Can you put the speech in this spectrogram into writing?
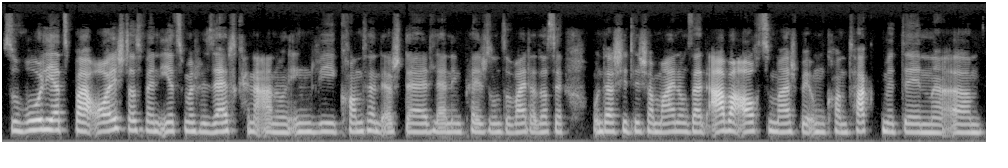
sowohl jetzt bei euch, dass wenn ihr zum Beispiel selbst, keine Ahnung, irgendwie Content erstellt, Landingpages und so weiter, dass ihr unterschiedlicher Meinung seid, aber auch zum Beispiel im Kontakt mit den ähm,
